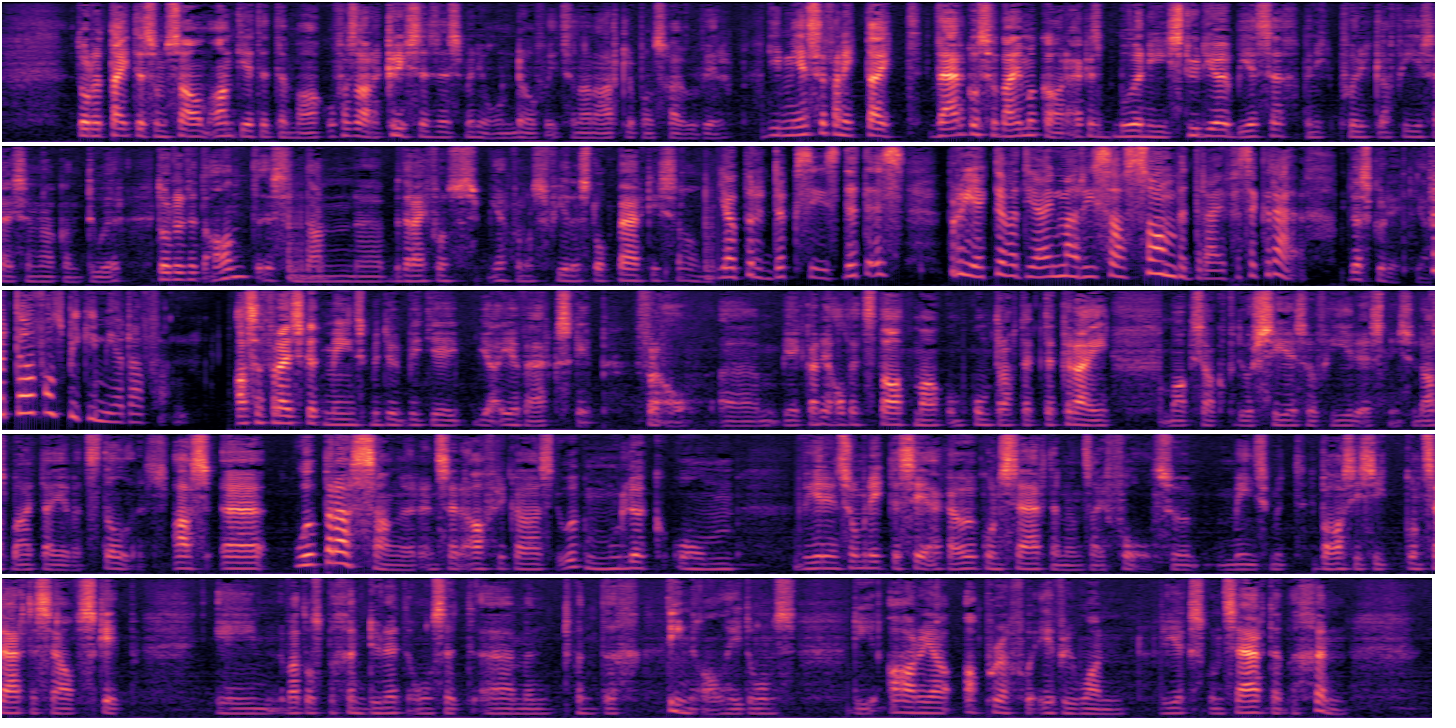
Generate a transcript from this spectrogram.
tot dit tyd is om saam aandete te maak of as daar 'n krisis is met die honde of iets en dan hardloop ons gou weer. Die meeste van die tyd werk ons verby mekaar. Ek is bo in die studio besig, bin ek voor die klavier sy sy na kantoor. Totdat dit aand is en dan uh, bedryf ons een van ons vele stokperdjies saam. Jou produksies, dit is projekte wat jy en Marisa saam bedryf, is ek reg? Dis korrek, ja. Vertel ons bietjie meer daarvan. As 'n vryskut mens moet jy jou eie werk skep veral. Ehm um, jy kan nie altyd staat maak om kontrakte te kry maak saak of dit oorsee is of hier is nie. So daar's baie tye wat stil is. As 'n opera sanger in Suid-Afrika is dit ook moeilik om weer en sommer net te sê ek hou 'n konsert en dan sy vol. So mens moet basies die konserte self skep. En wat ons begin doen het, ons het um, in 2010 al het ons die Aria Opera for Everyone reeks konserte begin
